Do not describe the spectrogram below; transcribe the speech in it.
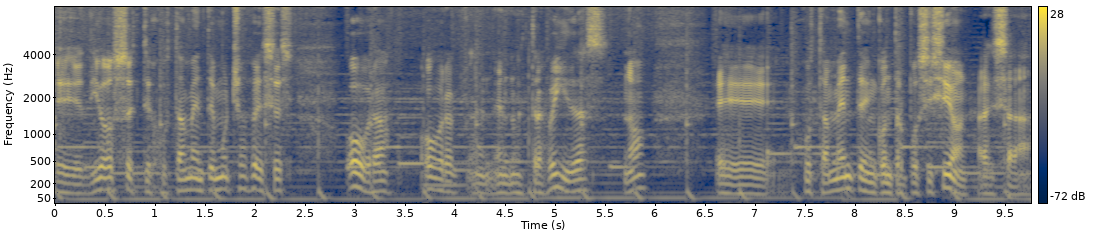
eh, Dios este, justamente muchas veces obra, obra en, nuestras vidas, ¿no? Eh, justamente en contraposición a esa,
